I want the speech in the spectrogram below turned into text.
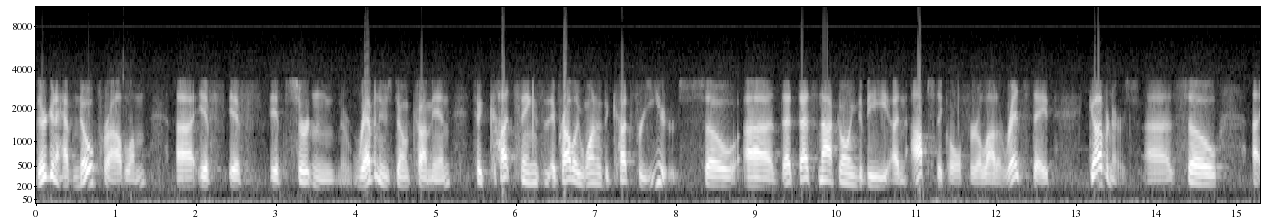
they're going to have no problem uh, if, if, if certain revenues don't come in to cut things that they probably wanted to cut for years. So uh, that that's not going to be an obstacle for a lot of red state governors. Uh, so uh,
